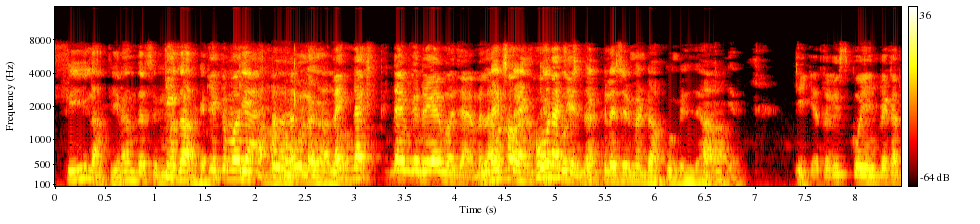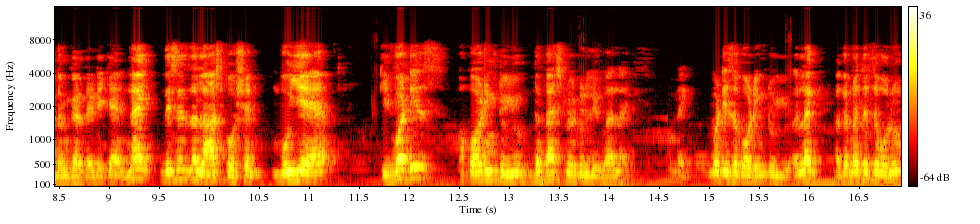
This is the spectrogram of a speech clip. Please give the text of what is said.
फील आती है ना अंदर से किक- मज़ा आ गया मज़ा किक, हाँ वो लगा लाइक नेक्स्ट टाइम करने का मज़ा है मतलब नेक्स्ट हाँ, टाइम होना चाहिए एक प्लेजरमेंट आपको मिल हाँ। जाती है। ठीक है तो इसको यहीं पे खत्म करते हैं ठीक है। नहीं this is the last question वो ये है कि what is according to you the best way to live a life like what is according to you like अगर मैं तेरे से बोलूँ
